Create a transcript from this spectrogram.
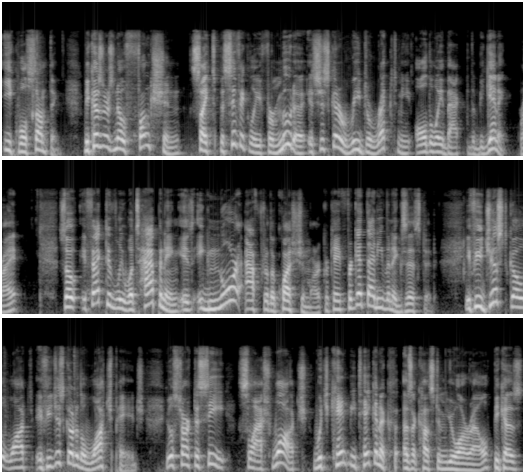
equals something. Because there's no function site specifically for muda, it's just going to redirect me all the way back to the beginning, right? So effectively what's happening is ignore after the question mark, okay? Forget that even existed. If you just go watch, if you just go to the watch page, you'll start to see slash watch, which can't be taken as a custom URL because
